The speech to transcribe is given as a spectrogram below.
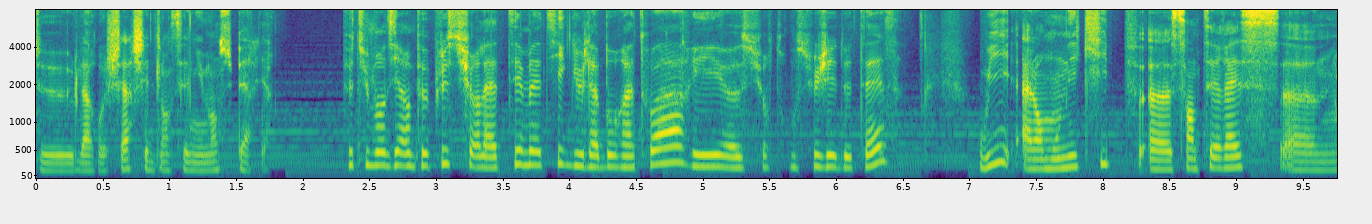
de la Recherche et de l'Enseignement supérieur. Peux-tu m'en dire un peu plus sur la thématique du laboratoire et euh, sur ton sujet de thèse? Oui, alors mon équipe euh, s'intéresse euh,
